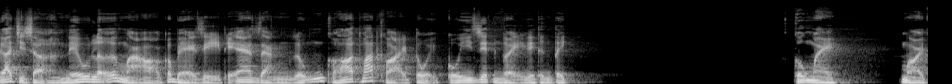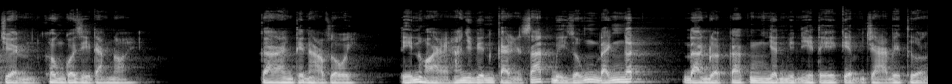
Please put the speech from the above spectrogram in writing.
Gã chỉ sợ nếu lỡ mà họ có bè gì Thì e rằng Dũng khó thoát khỏi tội cố ý giết người gây thương tích. Cũng may, Mọi chuyện không có gì đáng nói. Các anh thế nào rồi? Tín hỏi hai nhân viên cảnh sát bị Dũng đánh ngất Đang được các nhân viên y tế kiểm tra vết thương?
